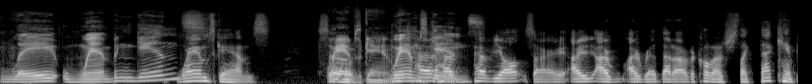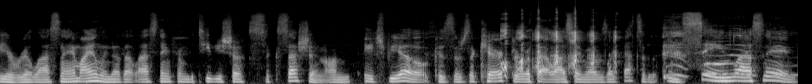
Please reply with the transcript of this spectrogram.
Leigh Wambsganss. Whamsgams. So, Whamsgam. ha- Whamsgans. Have, have y'all? Sorry, I, I I read that article and I was just like, that can't be a real last name. I only know that last name from the TV show Succession on HBO because there's a character with that last name. I was like, that's an insane last name.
